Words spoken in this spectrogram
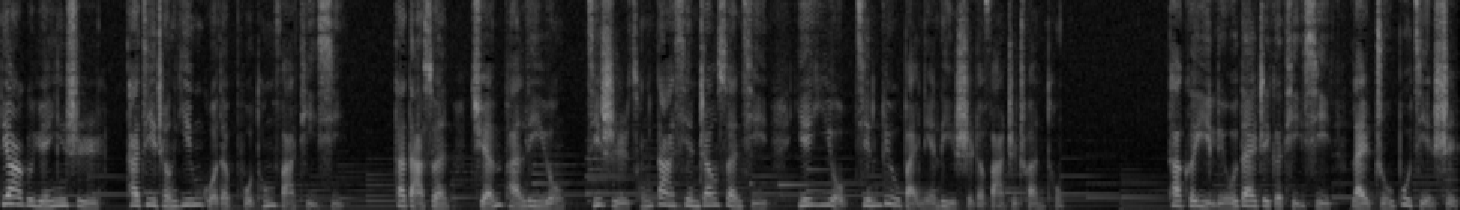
第二个原因是，他继承英国的普通法体系，他打算全盘利用即使从大宪章算起也已有近六百年历史的法治传统，他可以留待这个体系来逐步解释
